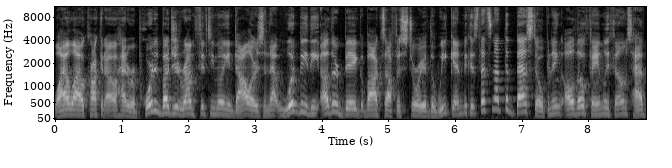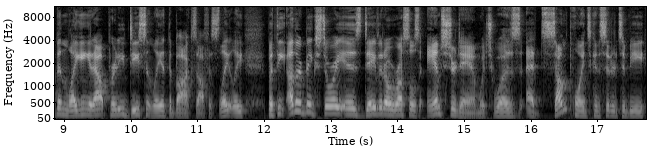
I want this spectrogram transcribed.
Lyle Lyle Crocodile had a reported budget around $50 million, and that would be the other big box office story of the weekend because that's not the best opening, although family films have been legging it out pretty decently at the box office lately. But the other big story is David O. Russell's Amsterdam, which was at some points considered to be,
